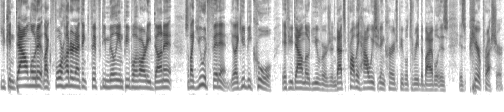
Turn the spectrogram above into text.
You can download it. Like 400, I think 50 million people have already done it. So like you would fit in. You Like you'd be cool if you download U YouVersion. That's probably how we should encourage people to read the Bible is is peer pressure,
